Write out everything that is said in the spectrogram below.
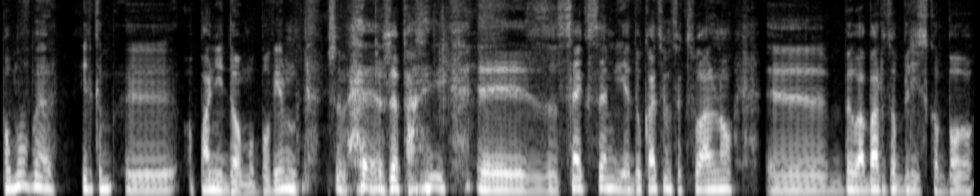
Pomówmy chwilkę y, o pani domu, bo wiem, że, że pani y, z seksem i edukacją seksualną y, była bardzo blisko, bo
